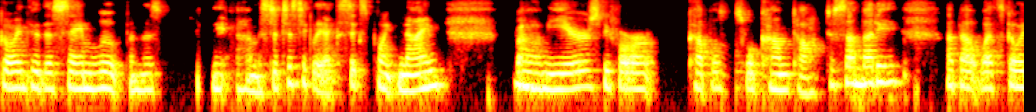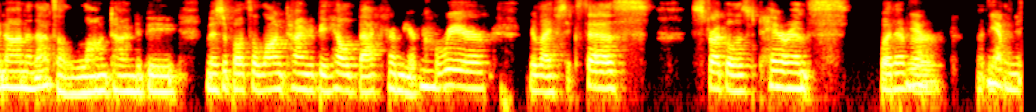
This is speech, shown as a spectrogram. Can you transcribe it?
going through the same loop and this um, statistically like 6.9 mm-hmm. um, years before couples will come talk to somebody about what's going on and that's a long time to be miserable it's a long time to be held back from your mm-hmm. career your life success struggle as parents whatever yeah. yeah.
